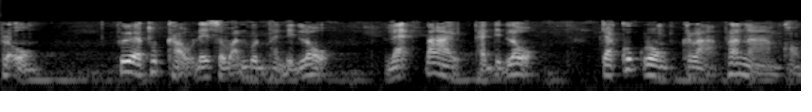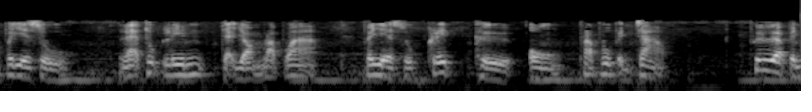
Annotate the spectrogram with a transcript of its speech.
พระองค์ เพื่อทุกเขาในสวรรค์บนแผ่นดินโลก และใต้แผ่นดินโลก จะคุกลงกราบพระนามของพระเยซู และทุกลิ้นจะยอมรับว่าพระเยซูคริสต์คือองค์พระผู้เป็นเจ้า เพื่อเป็น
